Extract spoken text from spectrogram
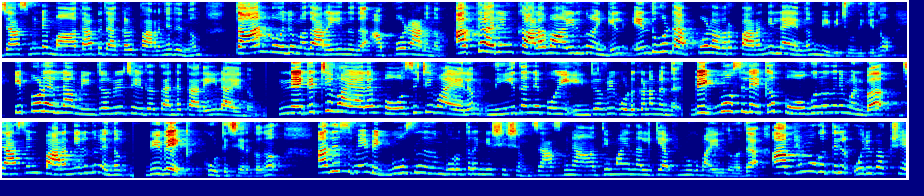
ജാസ്മിന്റെ മാതാപിതാക്കൾ പറഞ്ഞതെന്നും താൻ പോലും അത് അറിയുന്നത് അപ്പോഴാണെന്നും അക്കാര്യം കളമായിരുന്നുവെങ്കിൽ എന്തുകൊണ്ട് അപ്പോൾ അവർ പറഞ്ഞില്ല എന്നും ബിബി ചോദിക്കുന്നു. ഇപ്പോൾ എല്ലാം ഇന്റർവ്യൂ ചെയ്ത് തന്റെ തലയിലായെന്നും നെഗറ്റീവ് ആയാലും പോസിറ്റീവ് ആയാലും നീ തന്നെ പോയി ഇന്റർവ്യൂ കൊടുക്കണമെന്ന് ബിഗ് ബോസിലേക്ക് പോകുന്നതിന് മുൻപ് ജാസ്മിൻ പറഞ്ഞിരുന്നുവെന്നും വിവേക് കൂട്ടിച്ചേർക്കുന്നു. അതേസമയം ബിഗ് ബോസിൽ നിന്നും പുറത്തിറങ്ങിയ ശേഷം ജാസ്മിൻ ആദ്യമായി നൽകിയ അഭിമുഖമായിരുന്നു അത്. അഭിമുഖത്തിൽ ഒരുപക്ഷെ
